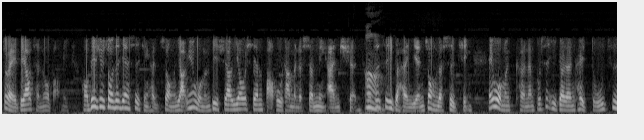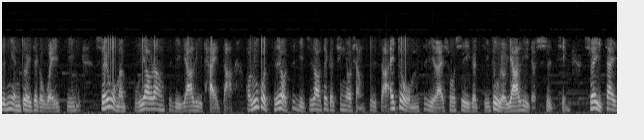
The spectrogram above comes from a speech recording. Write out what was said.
对，不要承诺保密。我必须说这件事情很重要，因为我们必须要优先保护他们的生命安全。哦，这是一个很严重的事情。哎，我们可能不是一个人可以独自面对这个危机，所以我们不要让自己压力太大。好，如果只有自己知道这个亲友想自杀，哎，对我们自己来说是一个极度有压力的事情。所以在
